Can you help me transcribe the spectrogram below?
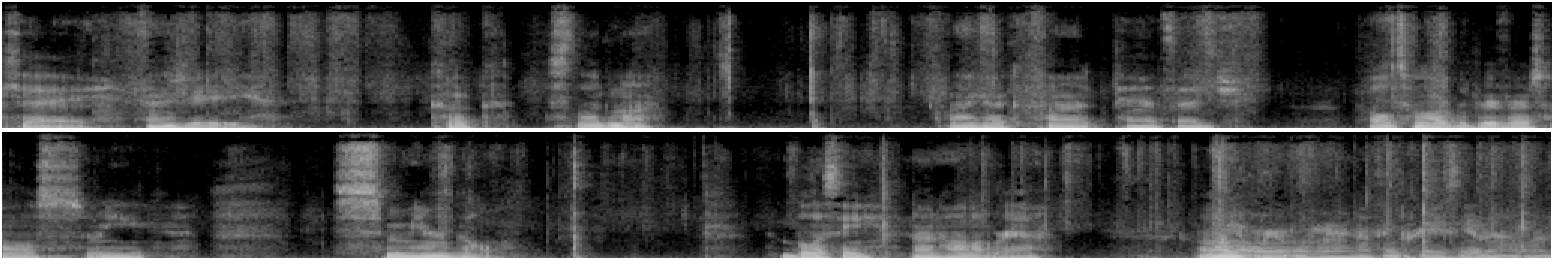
Okay, energy, cook, slugma, Gligar, Cufant, Pantage, Voltor, reverse holo, Sme Smeargle, Blissey, non-holo rare. Nothing crazy in that one.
